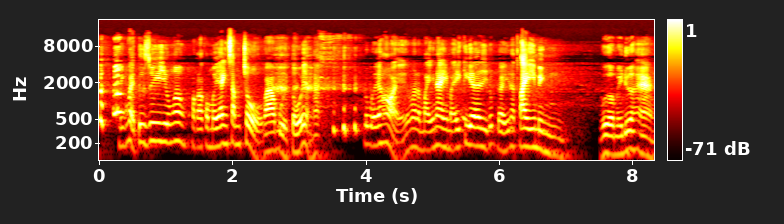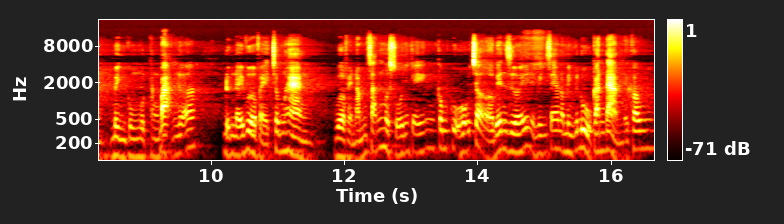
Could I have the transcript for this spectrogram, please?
mình cũng phải tư duy đúng không? Hoặc là có mấy anh xăm trổ vào buổi tối chẳng hạn. Lúc đấy hỏi mà là máy này máy kia? Thì lúc đấy là tay mình vừa mới đưa hàng mình cùng một thằng bạn nữa đứng đấy vừa phải trông hàng vừa phải nắm sẵn một số những cái công cụ hỗ trợ ở bên dưới để mình xem là mình có đủ can đảm để không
